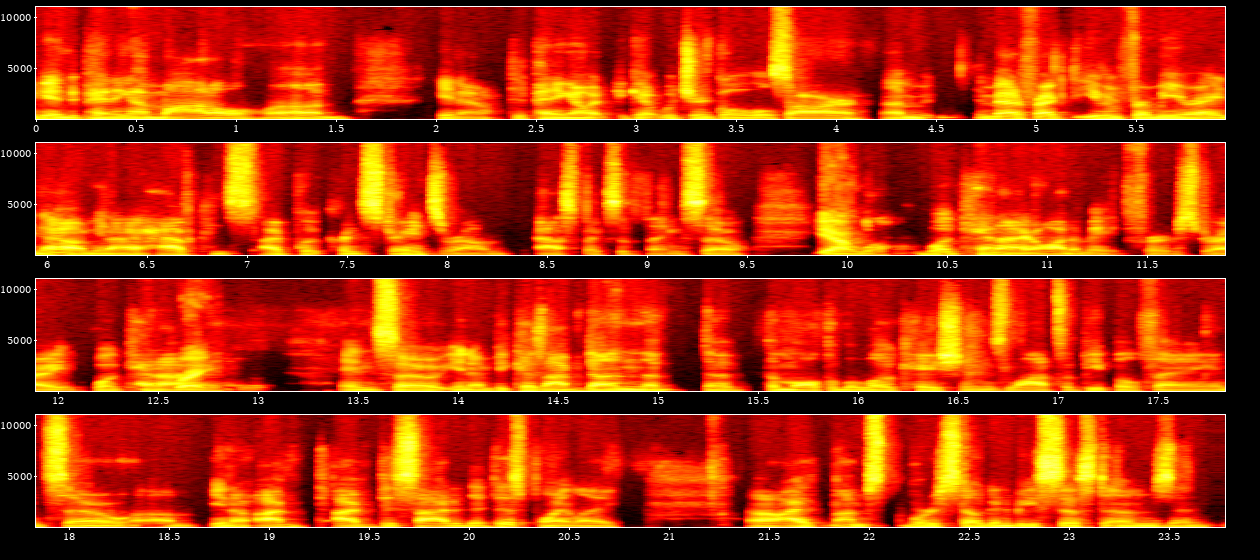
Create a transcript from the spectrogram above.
Again depending on model um, you know depending on what, get what your goals are. Um, matter of fact even for me right now i mean i have cons- i put constraints around aspects of things. So yeah you know, what, what, can i automate first right? What can i right. And so you know because i've done the, the, the multiple locations lots of people thing and so mm. um, you know i've i've decided at this point like uh, I, I'm we're still going to be systems and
